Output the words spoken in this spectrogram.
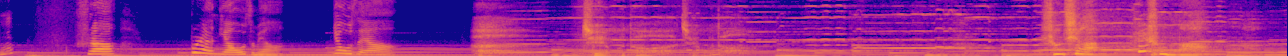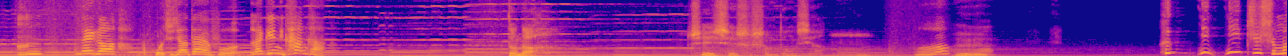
嗯，是啊，不然你要我怎么样？你要我怎样？唉，见不到啊，见不到。生气了？为什么呢？嗯，那个，我去叫大夫来给你看看。等等，这些是什么东西啊？嗯嗯，哼，你你指什么？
